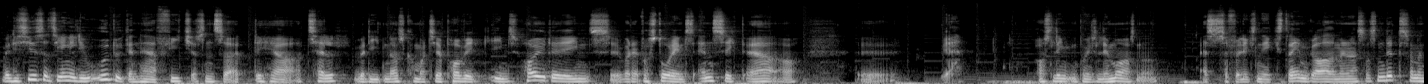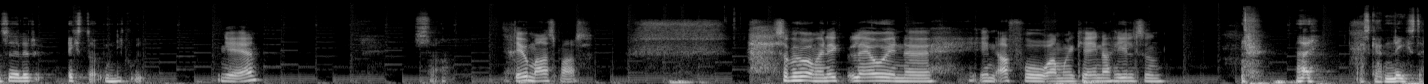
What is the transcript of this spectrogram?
Men de siger så til gengæld, at de vil udbygge den her feature, sådan så at det her talværdi, den også kommer til at påvirke ens højde, ens, øh, hvordan- hvor stort ens ansigt er, og øh, ja, også længden på ens lemmer og sådan noget. Altså selvfølgelig ikke sådan i ekstrem grad, men altså sådan lidt, så man ser lidt ekstra unik ud. Ja, Så det er jo meget smart. Så behøver man ikke lave en, øh, en afroamerikaner hele tiden. nej, jeg skal have den længste.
